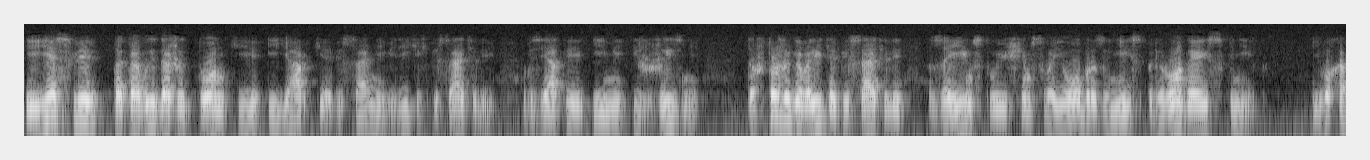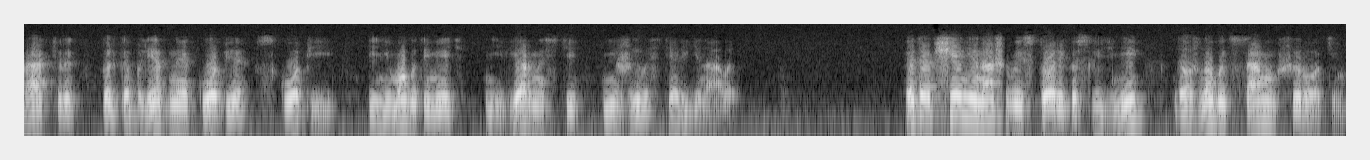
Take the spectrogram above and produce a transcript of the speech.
И если таковы даже тонкие и яркие описания великих писателей, взятые ими из жизни, то что же говорить о писателе, заимствующем свои образы не из природы, а из книг? Его характеры — только бледная копия с копией, и не могут иметь ни верности, ни живости оригинала. Это общение нашего историка с людьми должно быть самым широким,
